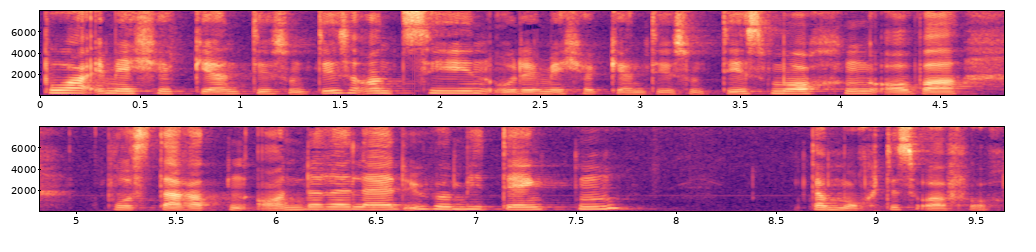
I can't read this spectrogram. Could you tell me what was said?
boah, ich möchte gern das und das anziehen oder ich möchte gern das und das machen, aber was daran andere Leute über mich denken, dann mach das einfach.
